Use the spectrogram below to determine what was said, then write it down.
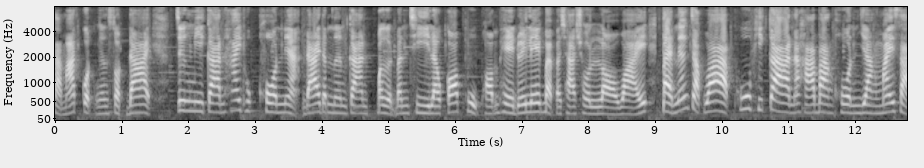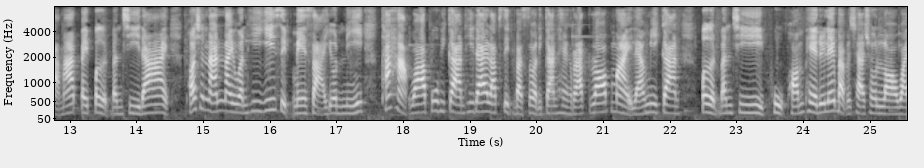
สามารถกดเงินสดได้ จึงมีการให้ทุกคนเนี่ยได้ดำเนินการเปิดบัญชีแล้วก็ผูกพร้อมเพย์ด้วยเลขบัตรประชาชนรอไว้ แต่เนื่องจากว่าผู้พิการนะคะบางคนยังไม่สามารถไปเปิดบัญชีได้ เพราะฉะนั้นในวันที่ 20 เมษายนนี้ ถ้าหากว่าผู้พิการที่ได้รับสิทธิ์บัตรสวัสดิการแห่งรัฐรอบใหม่ แล้วมีการเปิดบัญชี ผูกพร้อมเพย์ด้วยเลขบัตรประชาชนรอไว้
